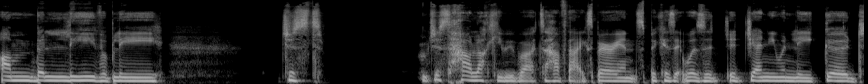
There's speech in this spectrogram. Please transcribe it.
unbelievably just just how lucky we were to have that experience because it was a, a genuinely good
